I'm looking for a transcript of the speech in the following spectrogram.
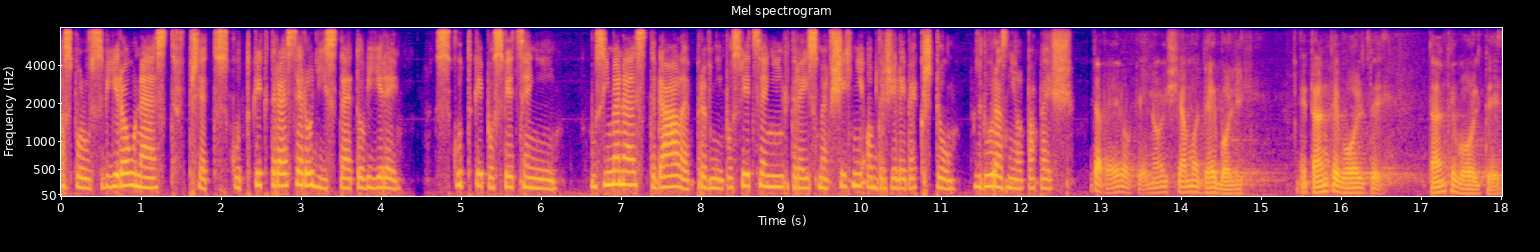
a spolu s vírou nést vpřed skutky, které se rodí z této víry. Skutky posvěcení. Musíme nést dále první posvěcení, které jsme všichni obdrželi ve křtu, zdůraznil papež. E tante volte, tante volte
